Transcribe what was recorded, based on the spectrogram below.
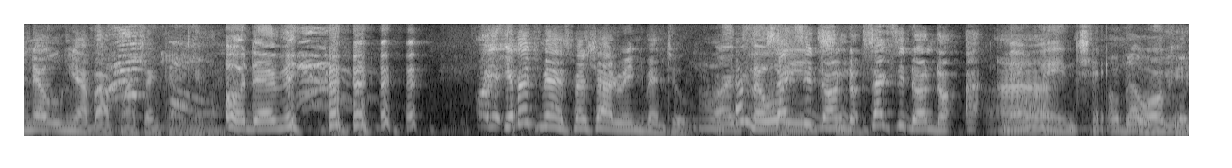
ɛnɛ wonya baako a sɛ nka ɛnyɛ ba Oh, David. Oh, yɛ- yɛbɛtumi ayɛ special arrangement o. Sɛ mɛwɔ sexy yi nkyɛn. dɔndɔ sexy dɔndɔ ah, ah. Mɛwɔ yi nkyɛn. ɔbra Oh, wo fie okay.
